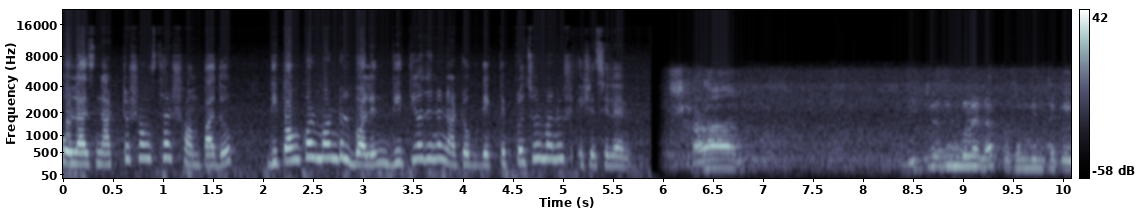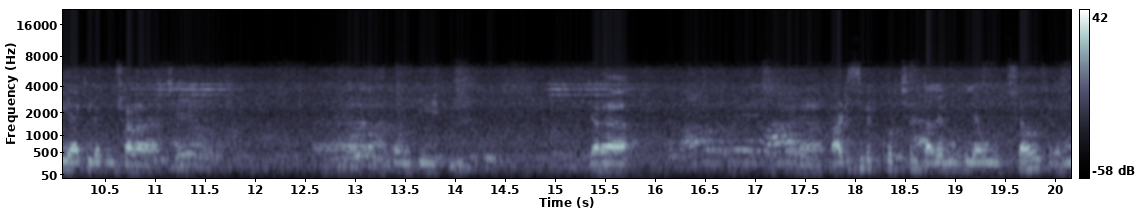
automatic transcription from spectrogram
কোলাজ নাট্য সংস্থার সম্পাদক দীপঙ্কর মণ্ডল বলেন, দ্বিতীয় দিনে নাটক দেখতে প্রচুর মানুষ এসেছিলেন। সারা দ্বিতীয় দিন বলে না, প্রথম দিন থেকেই একই রকম সারা আছে। মোটামুটি যারা পার্টিসিপেট করছেন, তাদের মধ্যে যেমন উৎসাহ সেরকম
